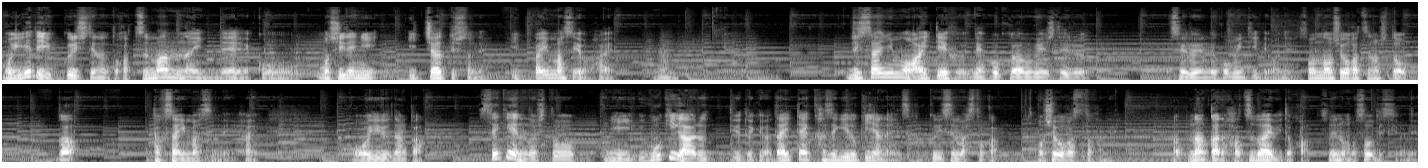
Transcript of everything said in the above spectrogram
もう家でゆっくりしてるのとかつまんないんで、こう、もう自然に行っちゃうって人ね、いっぱいいますよ。はい。うん。実際にもう ITF ね、僕が運営している制度のコミュニティではね、そんなお正月の人がたくさんいますね。はい。こういうなんか、世間の人に動きがあるっていう時は大体稼ぎ時じゃないですか。クリスマスとか、お正月とかね。あとなんかの発売日とか、そういうのもそうですよね。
